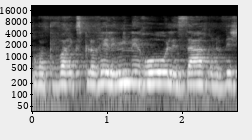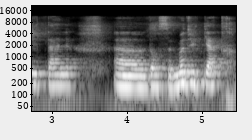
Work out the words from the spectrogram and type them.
on va pouvoir explorer les minéraux, les arbres, le végétal dans ce module 4.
